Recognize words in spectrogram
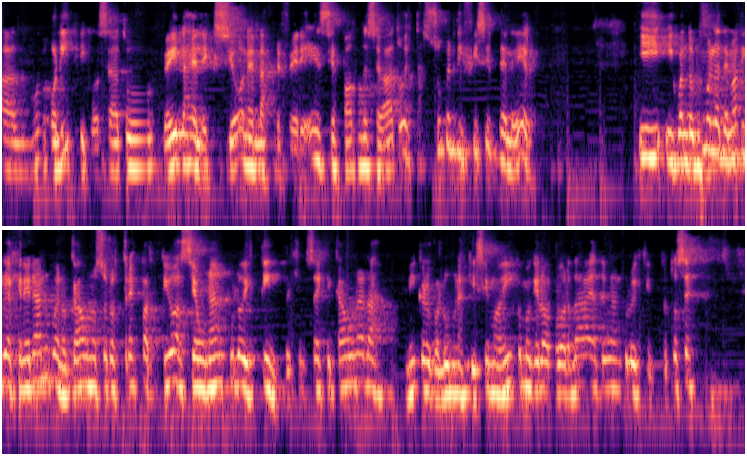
al, mundo político. O sea, tú veis las elecciones, las preferencias, para dónde se va, todo está súper difícil de leer. Y, cuando pusimos la temática general, bueno, cada uno de nosotros tres partidos hacia un ángulo distinto. Dijimos, ¿sabes que cada una de las microcolumnas que hicimos ahí, como que lo abordaba desde un ángulo distinto. Entonces,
